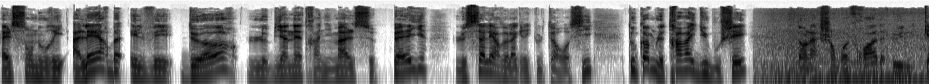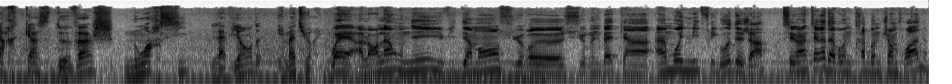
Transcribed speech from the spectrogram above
Elles sont nourries à l'herbe, élevées dehors. Le bien-être animal se paye, le salaire de l'agriculteur aussi, tout comme le travail du boucher. Dans la chambre froide, une carcasse de vache noircie, la viande est maturée. Ouais, alors là, on est évidemment sur, euh, sur une bête qui a un, un mois et demi de frigo déjà. C'est l'intérêt d'avoir une très bonne chambre froide.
